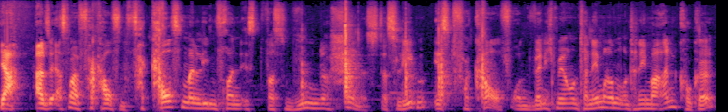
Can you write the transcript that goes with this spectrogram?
Ja, also erstmal verkaufen. Verkaufen, meine lieben Freunde, ist was Wunderschönes. Das Leben ist Verkauf. Und wenn ich mir Unternehmerinnen und Unternehmer angucke,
